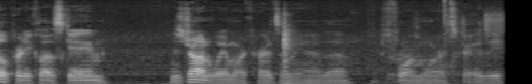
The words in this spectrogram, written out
Still a pretty close game. He's drawn way more cards than we have, though. Four more, it's crazy.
